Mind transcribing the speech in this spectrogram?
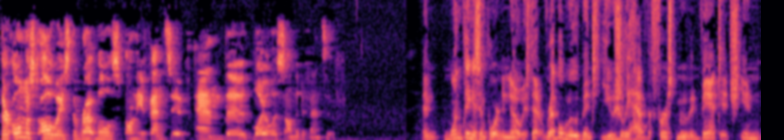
they're almost always the rebels on the offensive and the loyalists on the defensive. And one thing is important to know is that rebel movements usually have the first move advantage in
